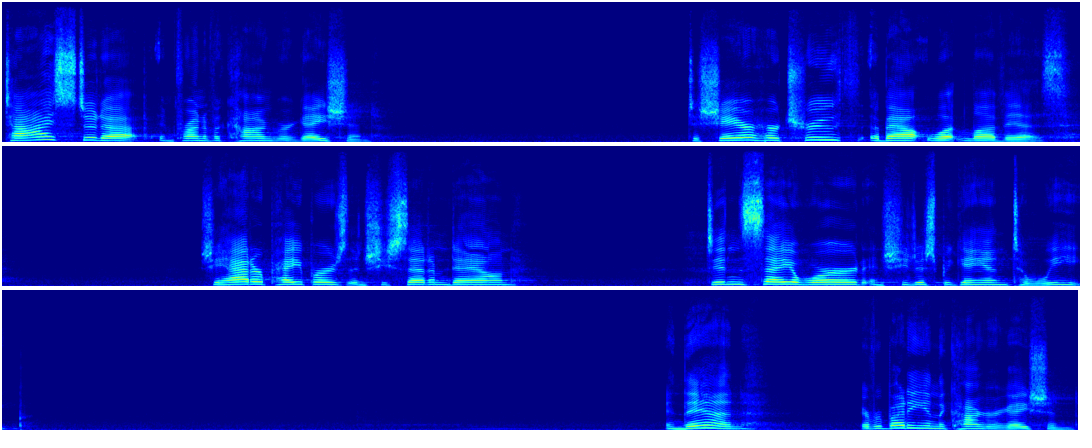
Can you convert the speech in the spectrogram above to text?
Ty stood up in front of a congregation to share her truth about what love is. She had her papers and she set them down, didn't say a word, and she just began to weep. And then everybody in the congregation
